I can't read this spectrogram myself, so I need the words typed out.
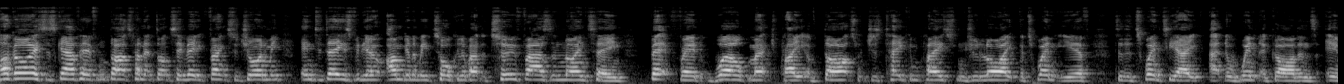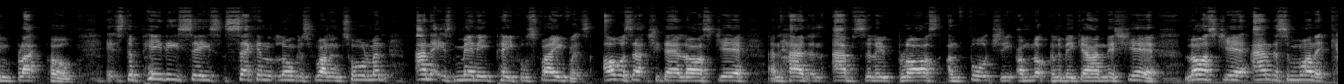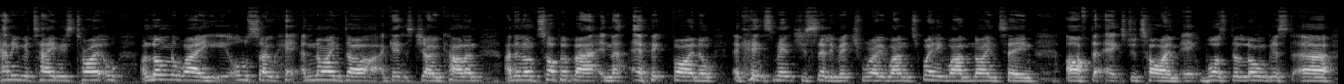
Hi guys, it's Gav here from DartsPlanet.tv. Thanks for joining me. In today's video, I'm going to be talking about the 2019 Betfred World Match Play of Darts, which has taken place from July the 20th to the 28th at the Winter Gardens in Blackpool. It's the PDC's second longest running tournament and it is many people's favourites. I was actually there last year and had an absolute blast. Unfortunately, I'm not going to be going this year. Last year, Anderson won it. Can he retain his title? Along the way, he also hit a nine dart against Joe Cullen. And then on top of that, in that epic final against Mensur Suljović, where he won 21 19 after extra time. It was the longest uh,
